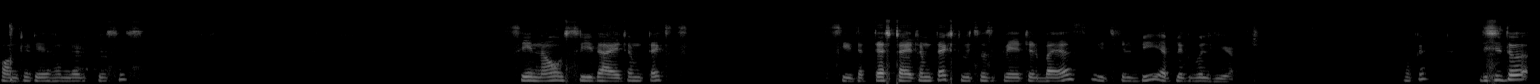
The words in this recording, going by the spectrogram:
quantity 100 pieces. See now see the item text. See the test item text which was created by us which will be applicable here. Okay. This is the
